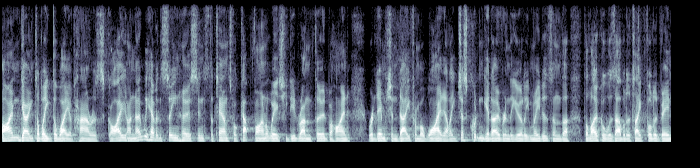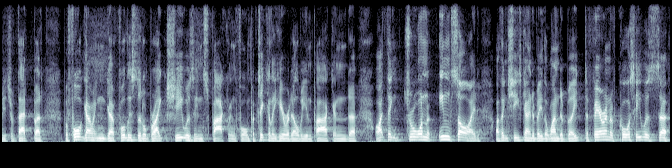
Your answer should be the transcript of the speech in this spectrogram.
I'm going to lead the way of Hara Sky. I know we haven't seen her since the Townsville Cup final, where she did run third behind Redemption Day from a wide alley. Just couldn't get over in the early metres, and the, the local was able to take full advantage of that. But before going uh, for this little break, she was in sparkling form, particularly here at Albion Park. And uh, I think drawn inside, I think she's going to be the one to beat. DeFerrin, of course, he was. Uh,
